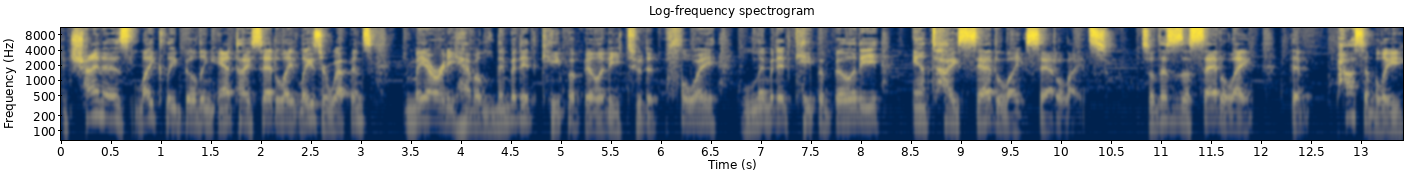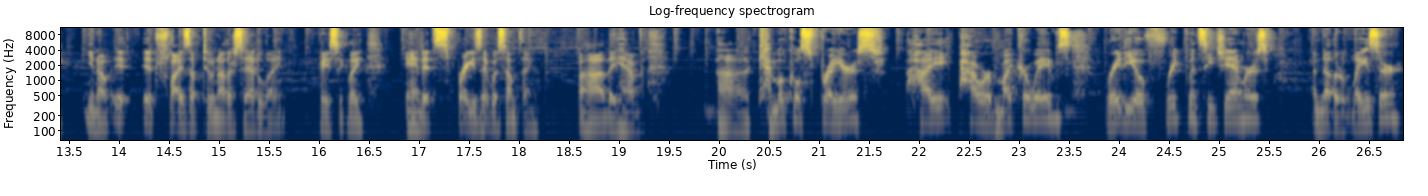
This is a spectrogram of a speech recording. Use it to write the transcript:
And China is likely building anti satellite laser weapons and may already have a limited capability to deploy limited capability anti satellite satellites. So, this is a satellite that possibly, you know, it, it flies up to another satellite, basically, and it sprays it with something. Uh, they have uh, chemical sprayers, high power microwaves, radio frequency jammers, another laser,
